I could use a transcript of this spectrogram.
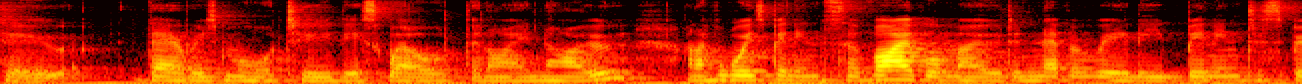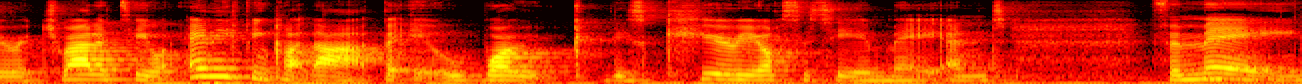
to there is more to this world than I know. And I've always been in survival mode and never really been into spirituality or anything like that. But it woke this curiosity in me. And for me,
